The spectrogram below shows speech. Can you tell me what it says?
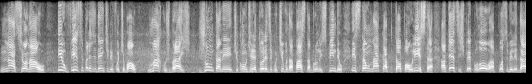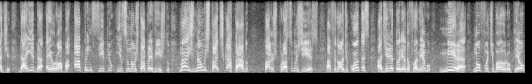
nacional. E o vice-presidente de futebol, Marcos Braz, juntamente com o diretor executivo da pasta, Bruno Spindel, estão na capital paulista. Até se especulou a possibilidade da ida à Europa. A princípio, isso não está previsto, mas não está descartado para os próximos dias. Afinal de contas, a diretoria do Flamengo mira no futebol europeu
